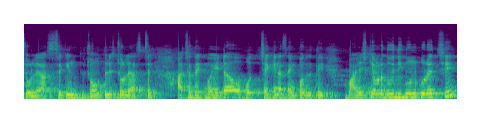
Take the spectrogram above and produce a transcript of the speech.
চলে আসছে কিন্তু, চৌত্রিশ চলে আসছে। আচ্ছা দেখব এটাও হচ্ছে কি না সেম পদ্ধতি। বাইশকে আমরা দুই দিয়ে গুণ করেছি,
